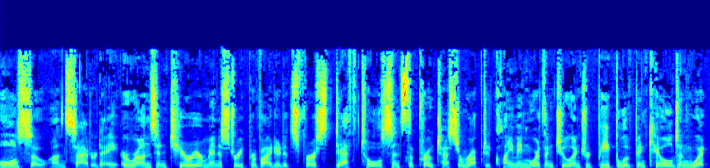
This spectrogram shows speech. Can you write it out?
Also on Saturday, Iran's Interior Ministry provided its first death toll since the protests erupted, claiming more than 200 people have been killed in what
